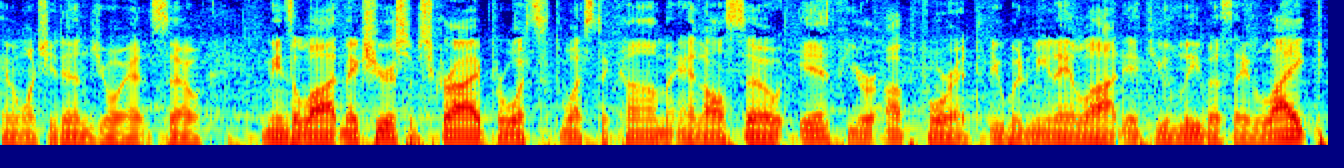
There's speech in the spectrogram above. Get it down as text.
and we want you to enjoy it. So it means a lot. Make sure you're subscribed for what's what's to come, and also if you're up for it, it would mean a lot if you leave us a like,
